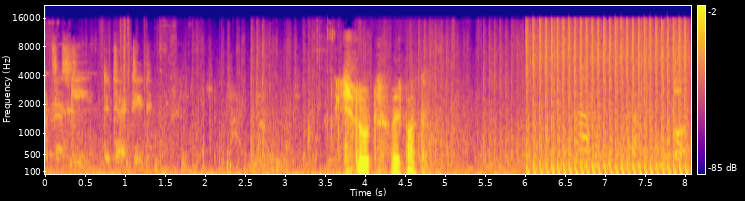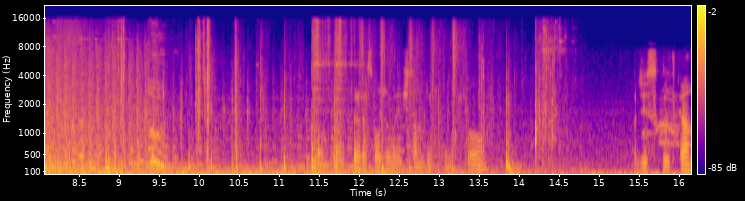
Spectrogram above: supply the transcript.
Access key detected. Jakiś klucz wypadł. Dobra, teraz możemy iść tam do punktu. Gdzie jest skrytka?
